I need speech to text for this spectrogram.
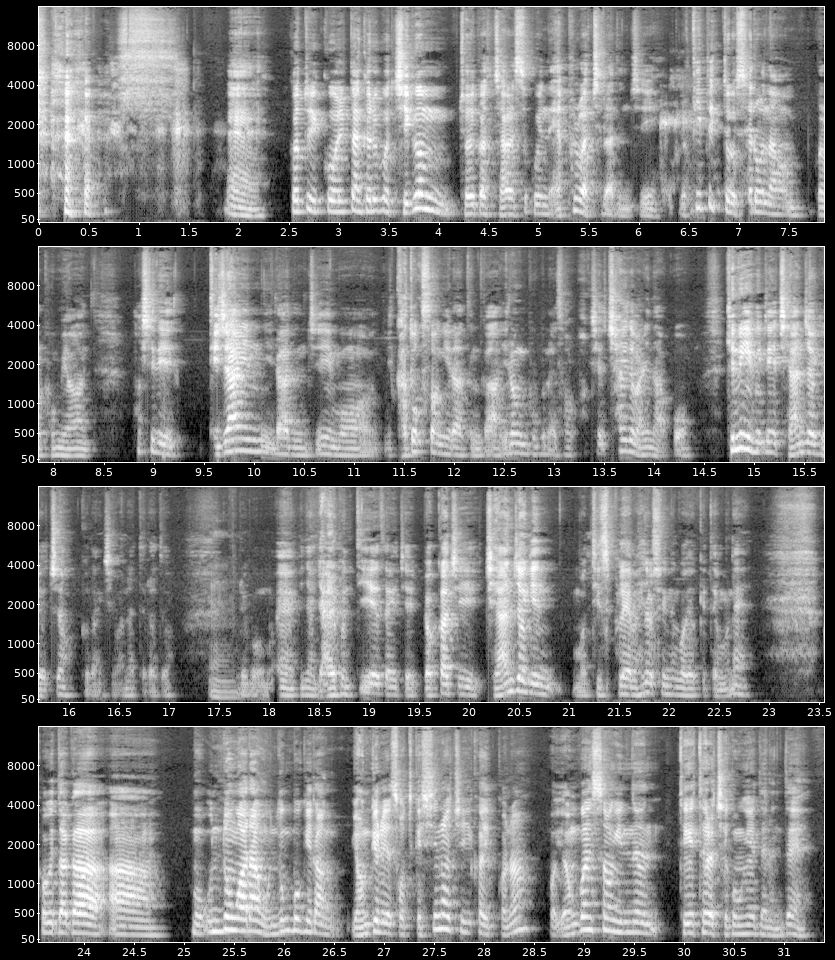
예, 그것도 있고 일단 그리고 지금 저희가 잘 쓰고 있는 애플워치라든지 피핏도 새로 나온 걸 보면 확실히 디자인이라든지 뭐 가독성이라든가 이런 부분에서 확실히 차이도 많이 나고 기능이 굉장히 제한적이었죠 그 당시만 하더라도. 음, 그리고 예, 그냥 얇은 띠에서 이제 몇 가지 제한적인 뭐 디스플레이만 해줄 수 있는 거였기 때문에 거기다가 아, 뭐 운동화랑 운동복이랑 연결해서 어떻게 시너지가 있거나 뭐 연관성 있는 데이터를 제공해야 되는데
